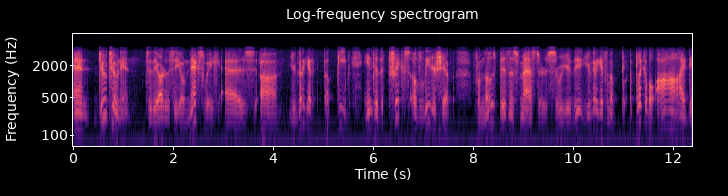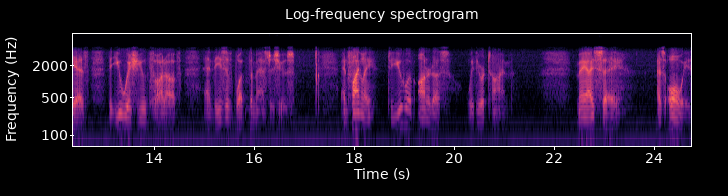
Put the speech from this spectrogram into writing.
And do tune in to the Art of the CEO next week as uh, you're going to get a peep into the tricks of leadership from those business masters. So you're, you're going to get some applicable aha ideas that you wish you'd thought of, and these are what the masters use. And finally, to you who have honored us with your time, may I say, as always,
